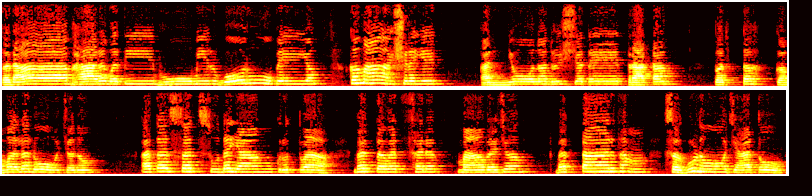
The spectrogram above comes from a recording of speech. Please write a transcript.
तदा भारवती भूमिर्गोरूपेय कमाश्रयेत्। अन्यो न दृश्यते त्राताम् त्वत्तः कमललोचन। अतः सत्सुदयाम् कृत्वा भक्तवत्सल माव्रज भक्तार्थम् सगुणो जातो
